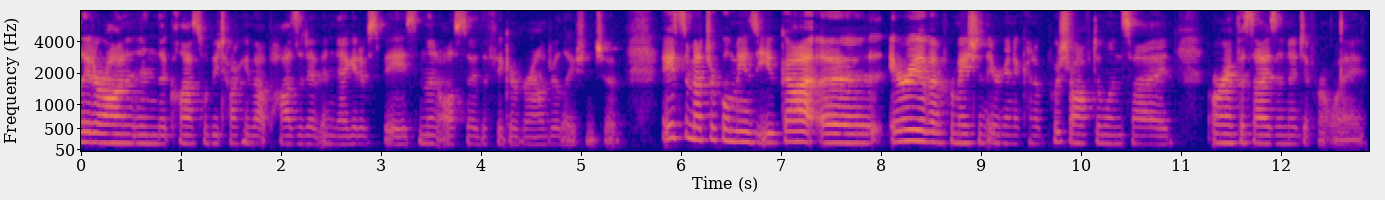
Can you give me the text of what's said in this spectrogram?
later on in the class, we'll be talking about positive and negative space, and then also the figure-ground relationship. Asymmetrical means that you've got an area of information that you're going to kind of push off to one side or emphasize in a different way.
